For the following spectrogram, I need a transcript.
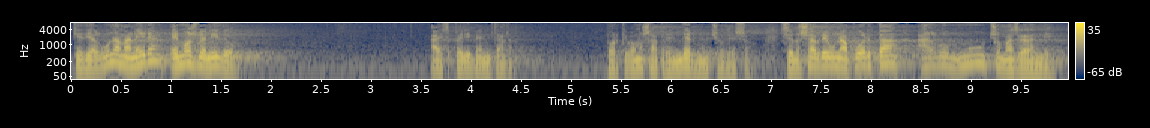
que de alguna manera hemos venido a experimentar, porque vamos a aprender mucho de eso. Se nos abre una puerta a algo mucho más grande.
